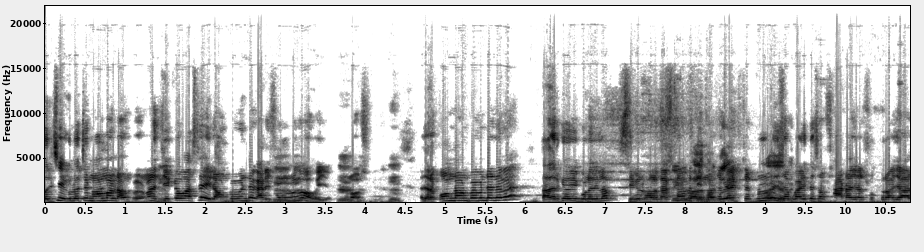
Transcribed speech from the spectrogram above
বলছি এগুলো হচ্ছে নর্মাল ডাউন পেমেন্ট মানে যে কেউ আসলে এই ডাউন পেমেন্টে গাড়ি সম্পূর্ণ হয়ে যাবে কোনো অসুবিধা আর যারা কম ডাউন পেমেন্টে নেবে তাদেরকে ওই বলে দিলাম সিভিল ভালো থাকতে হবে তিন মাসের ব্যাংক স্টেটমেন্ট সব গাড়িতে সব ষাট হাজার সত্তর হাজার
